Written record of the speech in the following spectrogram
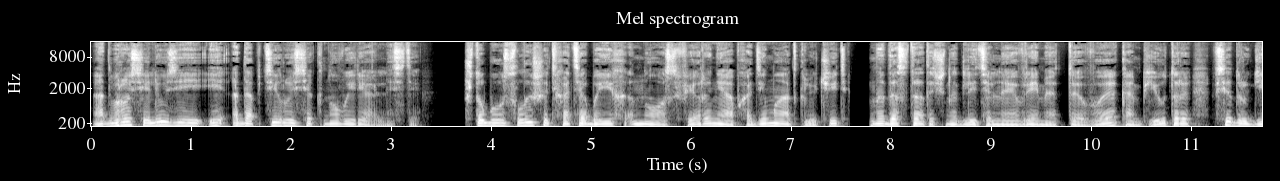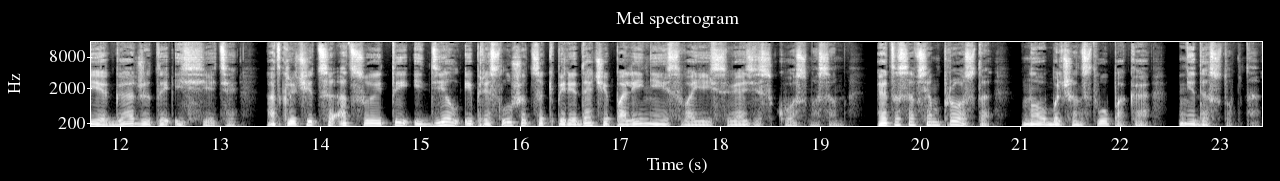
Отбрось иллюзии и адаптируйся к новой реальности – чтобы услышать хотя бы их ноосферы, необходимо отключить на достаточно длительное время ТВ, компьютеры, все другие гаджеты и сети, отключиться от суеты и дел и прислушаться к передаче по линии своей связи с космосом. Это совсем просто, но большинству пока недоступно.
